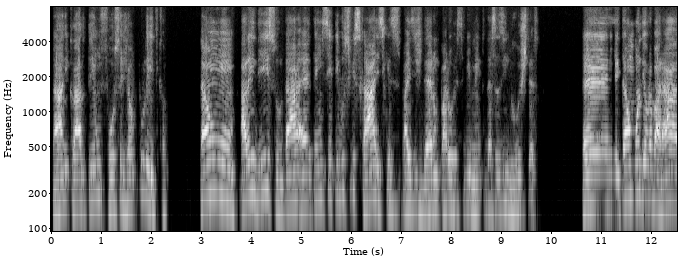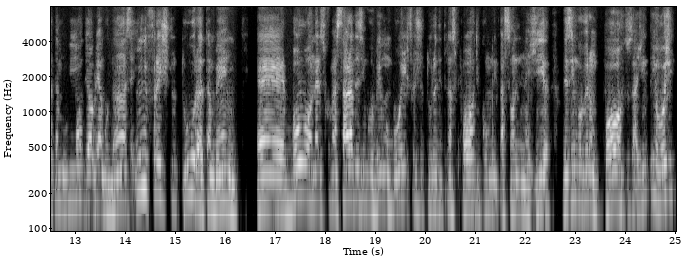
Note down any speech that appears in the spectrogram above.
tá? E claro, tenham força geopolítica. Então, além disso, tá, é, tem incentivos fiscais que esses países deram para o recebimento dessas indústrias. É, então, mão de obra barata, mão de obra em abundância, infraestrutura também é, boa, né? eles começaram a desenvolver uma boa infraestrutura de transporte, comunicação de energia, desenvolveram portos. A gente tem hoje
